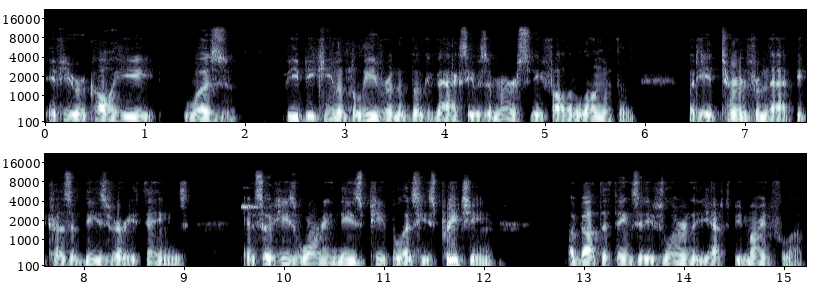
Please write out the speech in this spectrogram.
if you recall, he was he became a believer in the book of Acts. He was immersed and he followed along with them. But he had turned from that because of these very things. And so he's warning these people as he's preaching about the things that he's learned that you have to be mindful of.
